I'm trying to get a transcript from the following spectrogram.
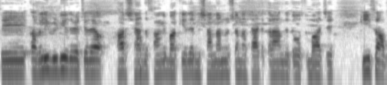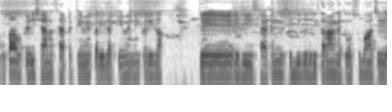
ਤੇ ਅਗਲੀ ਵੀਡੀਓ ਦੇ ਵਿੱਚ ਇਹਦਾ ਹਰ ਸ਼ਾਇਦ ਦੱਸਾਂਗੇ, ਬਾਕੀ ਇਹਦੇ ਨਿਸ਼ਾਨਾ ਨਿਸ਼ਾਨਾ ਸੈੱਟ ਕਰਾਂਗੇ ਤੇ ਉਸ ਤੋਂ ਬਾਅਦ 'ਚ ਕੀ ਹਿਸਾਬ ਕਿਤਾਬ, ਕਿਹੜੀ ਸ਼ਾਇਦ ਨਾਲ ਸੈੱਟ ਕਿਵੇਂ ਕਰੀਦਾ, ਕਿਵੇਂ ਨਹੀਂ ਕਰੀਦਾ ਤੇ ਇਹਦੀ ਸੈਟਿੰਗ ਵੀ ਸਿੱਧੀ ਬਦਰੀ ਕਰਾਂਗੇ ਤੇ ਉਸ ਤੋਂ ਬਾਅਦ 'ਚ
